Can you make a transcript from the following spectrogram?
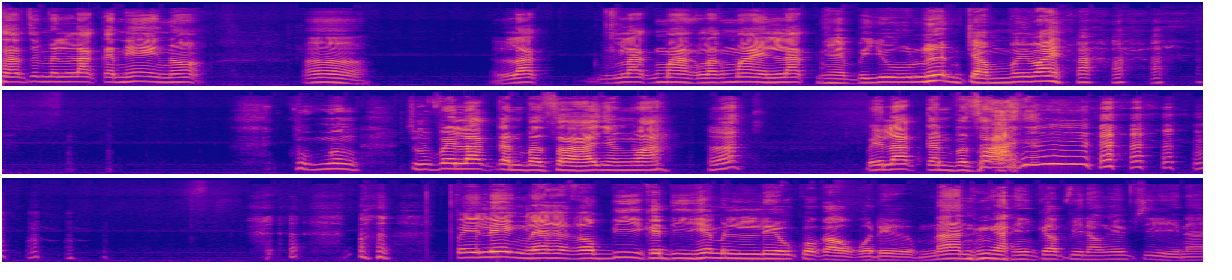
ทรัพย์จะแม่นรักกันแห้งเนาะเออรักรักมากรักไม่รักให้ไปอยู่เลื่อนจำไว้ไว้คุงงสูไปรักกันภาษาหยังวะฮะไปรักกันภาษาหยังไปเร่งแล้วค่ะเขาบี้คดีให้มันเร็วกว่าเก่ากว่าเดิม นั่นไงครับพี่น้องเอฟซีนะ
